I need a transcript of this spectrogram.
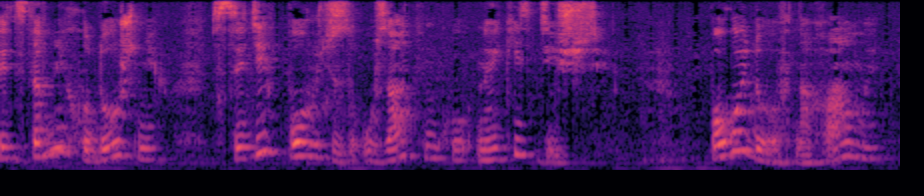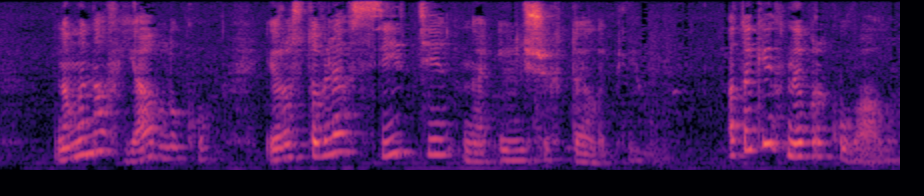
Відставний художник сидів поруч з- у затинку на якійсь діжці, погойдував ногами, наминав яблуко і розставляв сіті на інших телепнів. А таких не бракувало.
